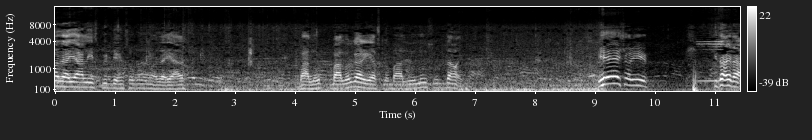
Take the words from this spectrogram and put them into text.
মাঝে আইয়া খালি স্পিড দেন সবুনের মাঝে আইয়া বালুর বালুর গাড়ি আসলো বালু শুদ্ধ হয়। এ শরীফ! কিতা এটা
